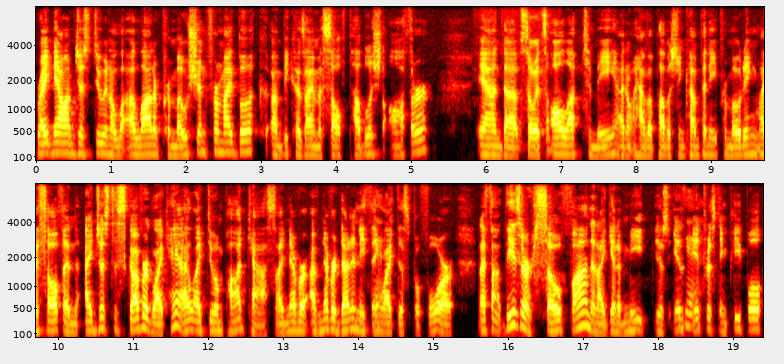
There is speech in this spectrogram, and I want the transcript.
right now I'm just doing a, a lot of promotion for my book um, because I'm a self published author. And uh, so it's Mhm. all up to me. I don't have a publishing company promoting myself, and I just discovered like, hey, I like doing podcasts. I never, I've never done anything Yeah. like this before, and I thought these are so fun, and I get to meet just in- Yeah. interesting people,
